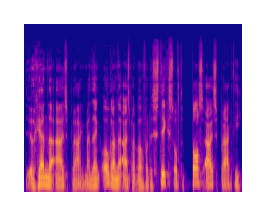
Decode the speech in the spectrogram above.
de agenda-uitspraak, maar denk ook aan de uitspraak over de stikstof, de pas-uitspraak. die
